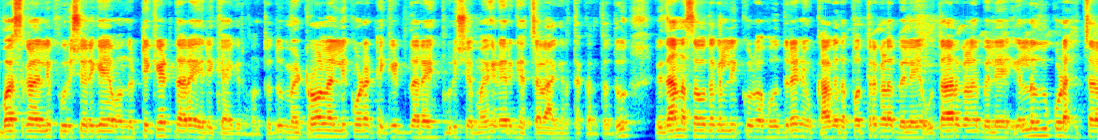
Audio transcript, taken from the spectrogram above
ಬಸ್ಗಳಲ್ಲಿ ಪುರುಷರಿಗೆ ಒಂದು ಟಿಕೆಟ್ ದರ ಏರಿಕೆ ಆಗಿರುವಂಥದ್ದು. ಮೆಟ್ರೋನಲ್ಲಿ ಕೂಡ ಟಿಕೆಟ್ ದರ ಪುರುಷ ಮಹಿಳೆಯರಿಗೆ ಹೆಚ್ಚಳ ಆಗಿರ್ತಕ್ಕಂಥದ್ದು. ವಿಧಾನಸೌಧಗಳಲ್ಲಿ ಕೂಡ ಹೋದ್ರೆ ನೀವು ಕಾಗದ ಪತ್ರಗಳ ಬೆಲೆ ಉತ್ತಾರಗಳ ಬೆಲೆ ಎಲ್ಲದೂ ಕೂಡ ಹೆಚ್ಚಳ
